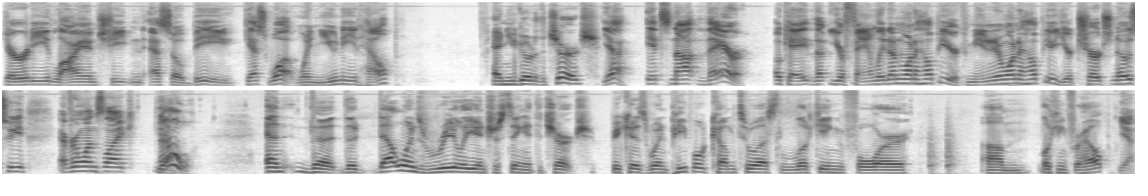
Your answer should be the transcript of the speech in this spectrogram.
dirty, lying, cheating SOB, guess what? When you need help, And you go to the church. yeah, it's not there. Okay, the, your family doesn't want to help you, your community doesn't want to help you, your church knows who you. Everyone's like, no. And the, the that one's really interesting at the church because when people come to us looking for um looking for help, Yeah.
